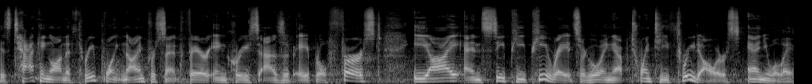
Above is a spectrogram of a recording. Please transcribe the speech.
is tacking on a 3.9% fare increase as of April 1st. EI and CPP rates are going up $23 annually.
